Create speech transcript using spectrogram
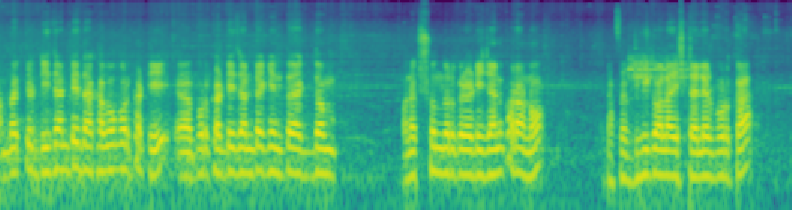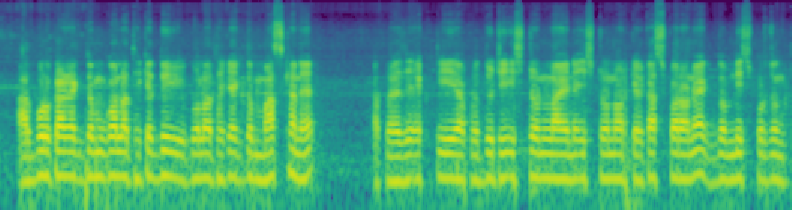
আমরা একটু ডিজাইনটি দেখাবো বোরকাটি। বোরকার ডিজাইনটা কিন্তু একদম অনেক সুন্দর করে ডিজাইন করানো। আপনার ভি গলা স্টাইলের বোরকা। আর বোরকার একদম গলা থেকে দুই, গলা থেকে একদম মাঝখানে আপনার যে একটি, আপনার দুটি স্টোন লাইন স্টোন ওয়ার্কের কাজ করানো একদম নিচ পর্যন্ত।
